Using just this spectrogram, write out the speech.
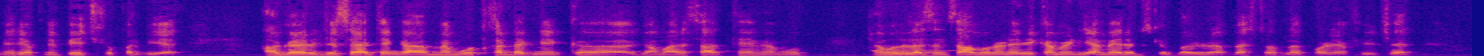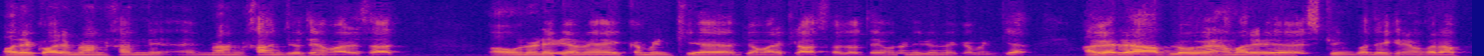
मेरे अपने पेज के ऊपर भी है. अगर जैसे आई थिंक महमूद खडक ने एक जो हमारे साथ थे महमूद महमूद हसन साहब उन्होंने भी कमेंट किया मेरे उसके ऊपर best of luck for your future और एक और इमरान खान ने इमरान खान जो थे हमारे साथ उन्होंने भी हमें कमेंट किया जो हमारे क्लास वाले होते हैं उन्होंने भी हमें कमेंट किया. अगर आप लोग हमारे स्ट्रीम को देख रहे हैं अगर आप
